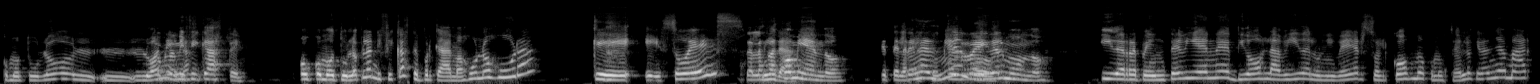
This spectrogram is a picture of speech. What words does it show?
como tú lo, lo, planificaste. O como tú lo planificaste, porque además uno jura que eso es... Te la estás comiendo que te la Eres el, rey del mundo. Y de repente viene Dios, la vida, el universo, el cosmos, como ustedes lo quieran llamar,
